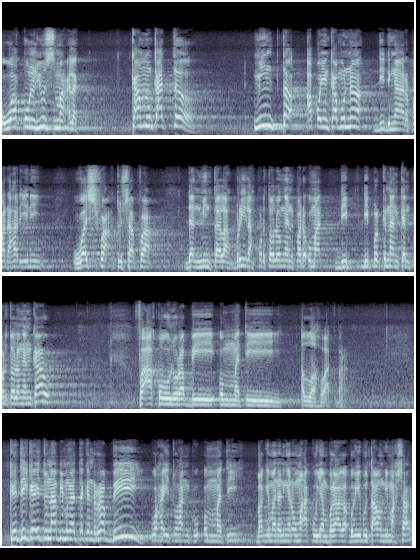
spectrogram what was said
Wa qul yusma'lak kamu kata minta apa yang kamu nak. Didengar pada hari ini. Wasfa' tu syafa' dan mintalah berilah pertolongan pada umat. Di, diperkenankan pertolongan kau. Fa aqulu rabbi ummati Allahu akbar. Ketika itu Nabi mengatakan Rabbi wahai Tuhanku ummati bagaimana dengan umat aku yang beragak beribu tahun di mahsyar?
